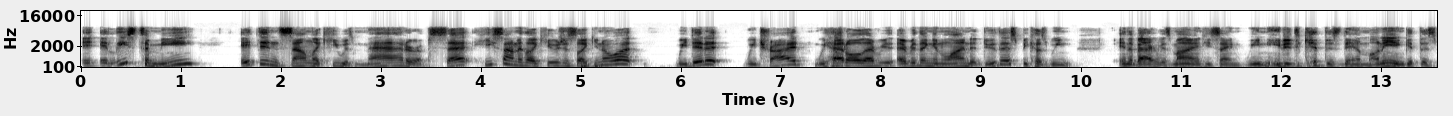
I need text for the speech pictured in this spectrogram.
it, at least to me, it didn't sound like he was mad or upset. He sounded like he was just like, you know what, we did it, we tried, we had all every everything in line to do this because we, in the back of his mind, he's saying we needed to get this damn money and get this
